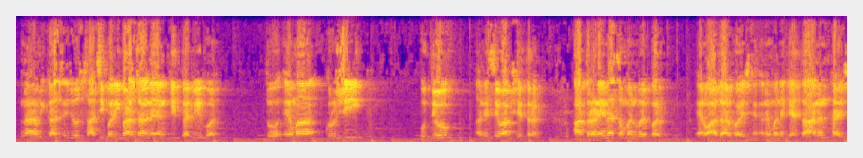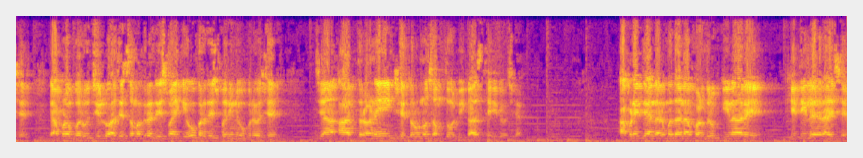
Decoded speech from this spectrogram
પ્રદેશના વિકાસની જો સાચી પરિભાષાને અંકિત કરવી હોય, તો એમાં કૃષિ, ઉદ્યોગ અને સેવા ક્ષેત્ર, આ ત્રણેયના સમન્વય પર એનો આધાર હોય છે. અને મને કહેતા આનંદ થાય છે કે આપણો ભરૂચ જિલ્લો આજે સમગ્ર દેશમાં એક એવો પ્રદેશ બનીને ઉભર્યો છે, જ્યાં આ ત્રણેય ક્ષેત્રોનો સમતોલ વિકાસ થઈ રહ્યો છે. આપણે ત્યાં નર્મદાના ફળદ્રુપ કિનારે ખેતી લહેરાય છે,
